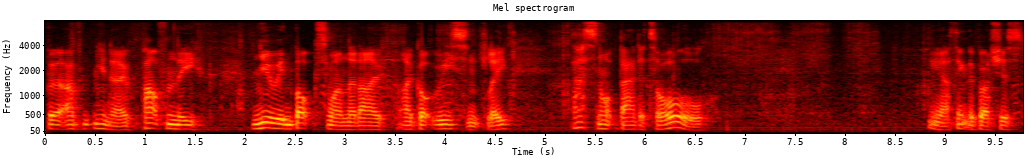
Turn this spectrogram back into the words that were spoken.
but I've you know apart from the new in box one that I I got recently, that's not bad at all. Yeah, I think the brushes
